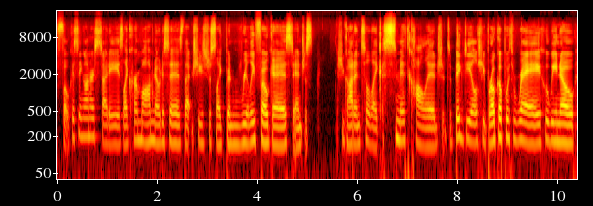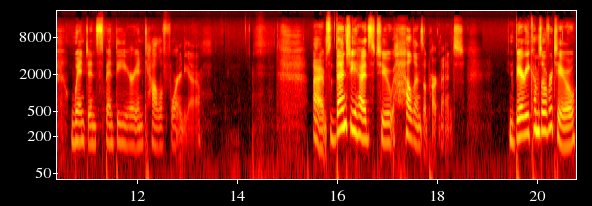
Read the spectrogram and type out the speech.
focusing on her studies. Like her mom notices that she's just like been really focused and just she got into like Smith College. It's a big deal. She broke up with Ray, who we know went and spent the year in California. Um, so then she heads to Helen's apartment. Barry comes over too.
